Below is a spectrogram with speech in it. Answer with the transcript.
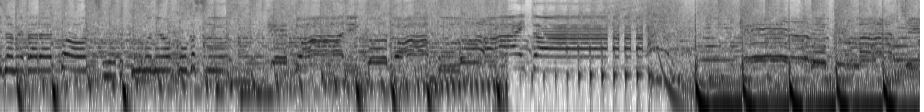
きだめたれと冷た。く胸を焦がす一人孤独を吐いたきらめく街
